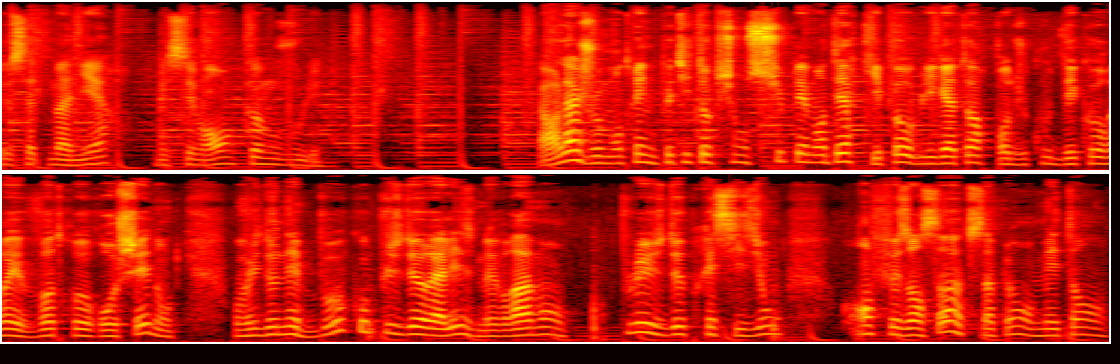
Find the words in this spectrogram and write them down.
de cette manière. mais c'est vraiment comme vous voulez. Alors là, je vais vous montrer une petite option supplémentaire qui n'est pas obligatoire pour du coup décorer votre rocher. Donc on va lui donner beaucoup plus de réalisme, mais vraiment plus de précision en faisant ça, tout simplement en mettant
